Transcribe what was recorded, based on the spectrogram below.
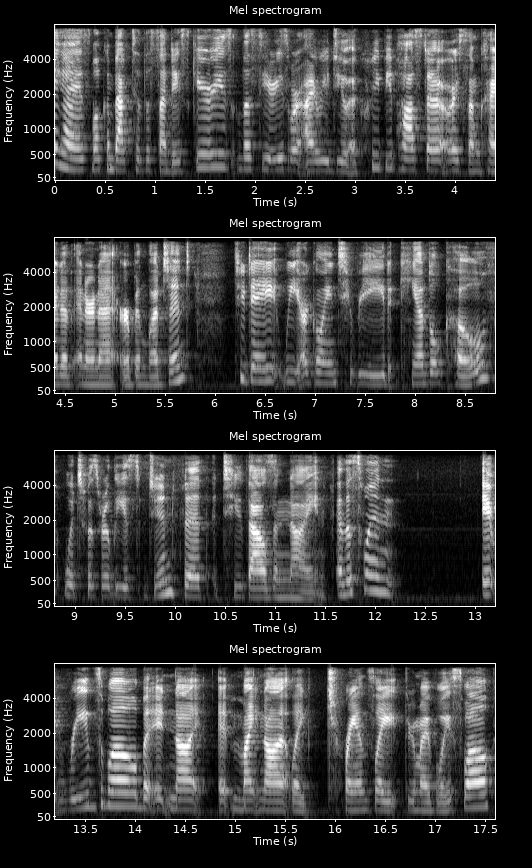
Hey guys, welcome back to the Sunday Scaries, the series where I read you a creepy pasta or some kind of internet urban legend. Today we are going to read Candle Cove, which was released June 5th, 2009. And this one it reads well, but it not it might not like translate through my voice well.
